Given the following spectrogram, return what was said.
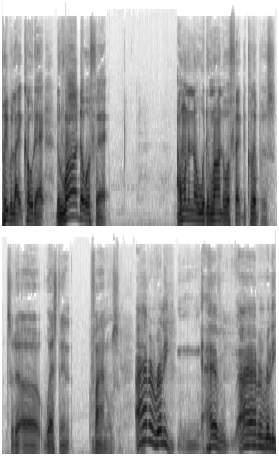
people like Kodak, the Rondo effect. I want to know what the Rondo effect the Clippers to the uh, Western Finals. I haven't really have I haven't really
